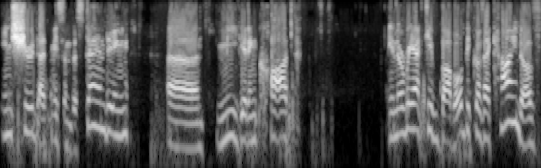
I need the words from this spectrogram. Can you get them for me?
ensured that misunderstanding, uh, me getting caught in a reactive bubble because I kind of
